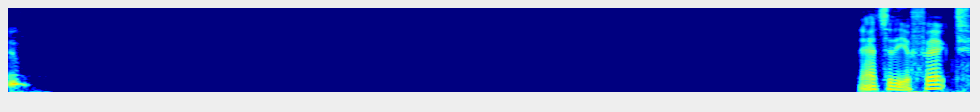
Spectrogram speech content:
Oop. Add to the effect.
